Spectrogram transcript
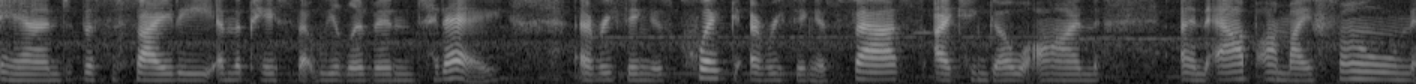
and the society and the pace that we live in today. Everything is quick, everything is fast. I can go on an app on my phone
